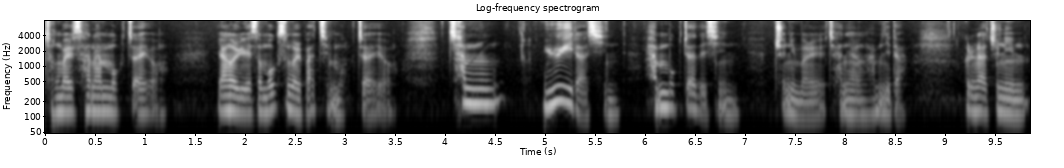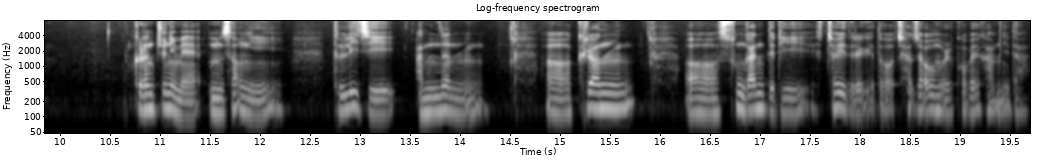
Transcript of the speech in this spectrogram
정말 선한 목자요 양을 위해서 목숨을 바친 목자요 참 유일하신 한 목자 되신 주님을 찬양합니다. 그러나 주님 그런 주님의 음성이 들리지 않는 어, 그런 어, 순간들이 저희들에게도 찾아옴을 고백합니다.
